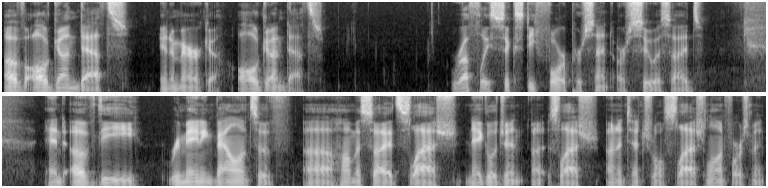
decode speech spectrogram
of all gun deaths in America, all gun deaths, roughly 64% are suicides. And of the remaining balance of uh, homicide slash negligent uh, slash unintentional slash law enforcement,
